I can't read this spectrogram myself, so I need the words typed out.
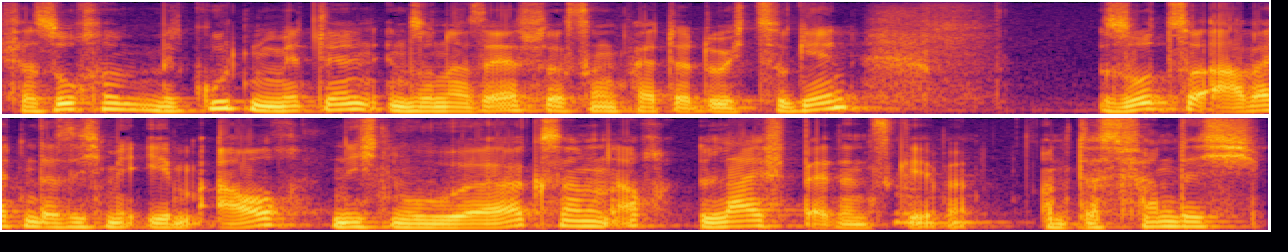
ich versuche mit guten Mitteln in so einer Selbstwirksamkeit da durchzugehen, so zu arbeiten, dass ich mir eben auch nicht nur Work, sondern auch Life-Balance gebe. Mhm. Und das fand ich,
